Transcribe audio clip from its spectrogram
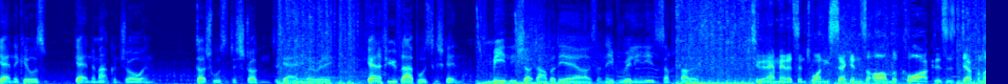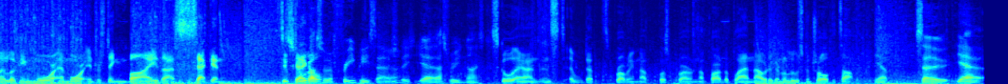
getting the kills, getting the map control, and Dutch Wolves are just struggling to get anywhere really. Getting a few flag pulls, just getting immediately shut down by the ARs, and they really needed something about this. Two and a half minutes and 20 seconds on the clock. This is definitely looking more and more interesting by the second. Soup School tackle. With a free piece there, Yeah. actually. Yeah, that's really nice. School and inst- oh, that's probably not was part not part of the plan. Now they're going to lose control of the top. Yeah. So yeah,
